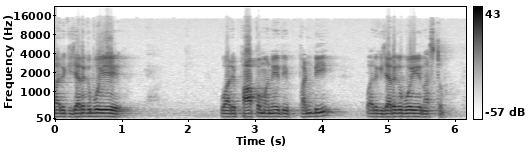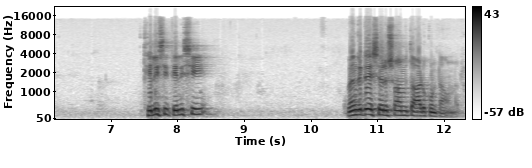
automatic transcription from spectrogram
వారికి జరగబోయే వారి పాపం అనేది పండి వారికి జరగబోయే నష్టం. తెలిసి తెలిసి వెంకటేశ్వర స్వామితో ఆడుకుంటా ఉన్నారు.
